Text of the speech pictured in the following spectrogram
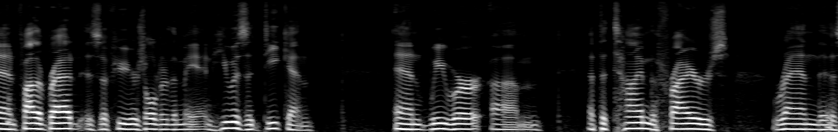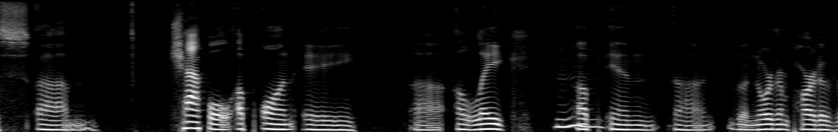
and Father Brad is a few years older than me and he was a deacon and we were um, at the time the friars ran this um, chapel up on a uh, a lake up Mm. in uh, the northern part of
